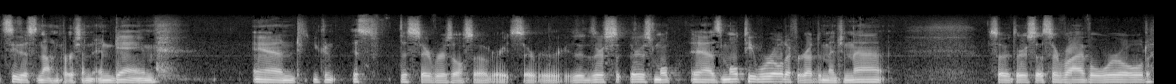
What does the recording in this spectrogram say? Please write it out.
See this not in person in game, and you can. This this server is also a great server. There's there's it has multi world. I forgot to mention that. So there's a survival world,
